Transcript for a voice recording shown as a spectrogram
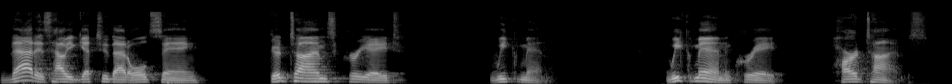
That is how you get to that old saying good times create weak men. Weak men create hard times.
